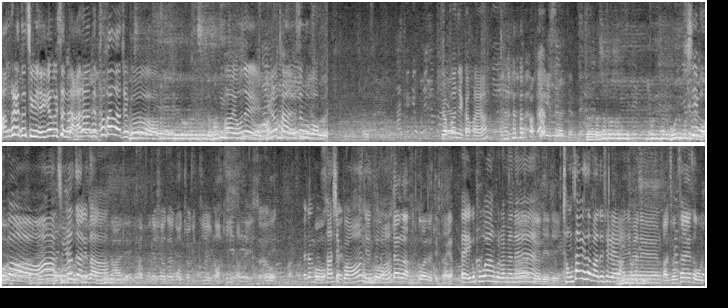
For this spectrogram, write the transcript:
안 그래도 지금 얘기하고 있었는데 아라한테 터가가지고 아, 오늘 유력한 우승 후보 몇 번일까 이번 잘 모든 15번 아 중간 자리다 갖고 계셔야 되고 저기 뒤에 마킹이 다 돼 있어요. 해당 40번 윤중원 이따가 갖고 가도 될까요? 네, 이거 보관 그러면은 아, 네네네. 정상에서 받으실래요? 아니면은 아 정상에서 오-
